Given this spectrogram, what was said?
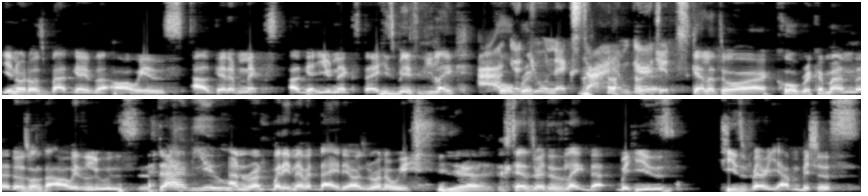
you know those bad guys that always I'll get him next I'll get you next time. He's basically like I'll Cobra, get you next time, Gadget. Skeletor, Cobra Commander, those ones that always lose. Damn you! and run but they never die, they always run away. yeah. Tezzeret is like that, but he's he's very ambitious,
